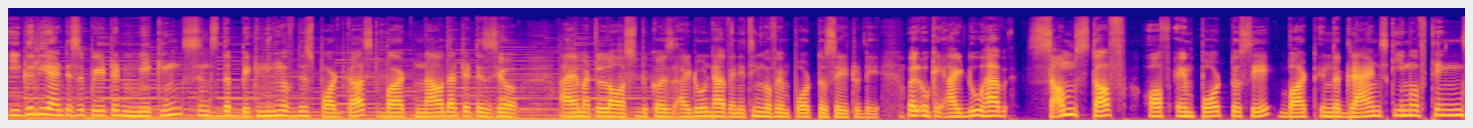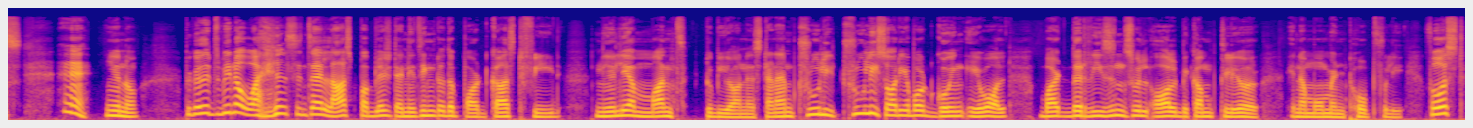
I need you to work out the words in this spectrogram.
eagerly anticipated making since the beginning of this podcast, but now that it is here, I am at a loss because I don't have anything of import to say today. Well, okay, I do have some stuff of import to say, but in the grand scheme of things, eh, you know, because it's been a while since I last published anything to the podcast feed, nearly a month to be honest, and I'm truly, truly sorry about going AWOL, but the reasons will all become clear in a moment, hopefully. First,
